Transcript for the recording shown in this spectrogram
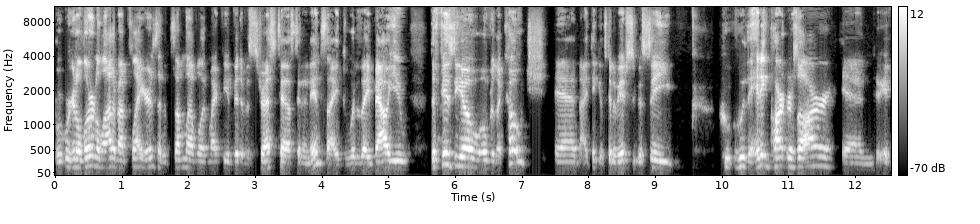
we're, going to learn a lot about players, and at some level, it might be a bit of a stress test and an insight. Would they value the physio over the coach? And I think it's going to be interesting to see who, who the hitting partners are. And if,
